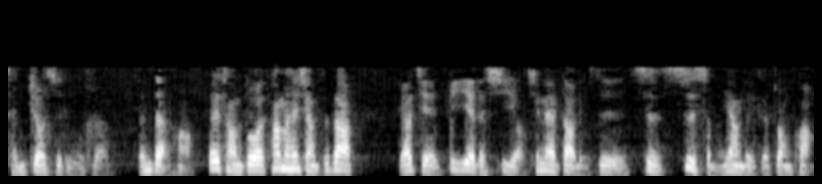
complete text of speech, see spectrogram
成就是如何？等等哈，非常多。他们很想知道，了解毕业的系友现在到底是是是什么样的一个状况？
